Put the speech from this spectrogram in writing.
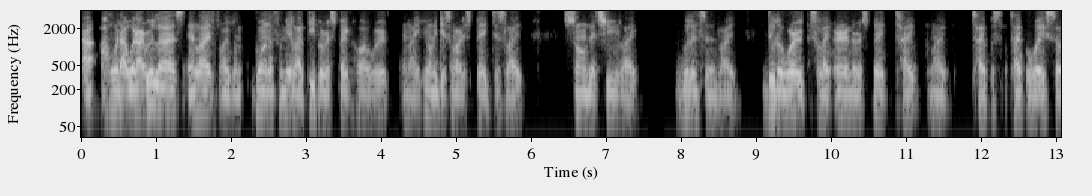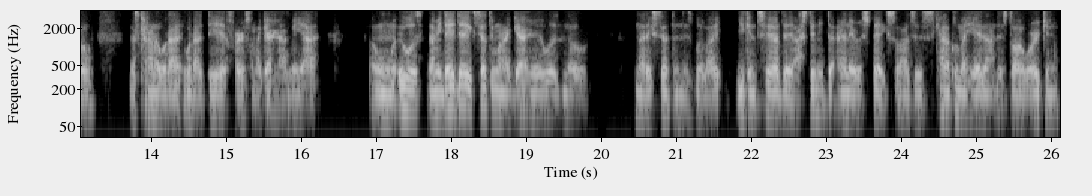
I, I, what I what I realized in life, like growing up for me, like people respect hard work, and like if you want to get somebody respect, just like show them that you like willing to like do the work to like earn the respect type like type of type of way. So that's kind of what I what I did first when I got here. I mean, I it was I mean they they accepted when I got here. It was no not accepting this, but like you can tell that I still need to earn their respect. So I just kind of put my head down and start working. And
